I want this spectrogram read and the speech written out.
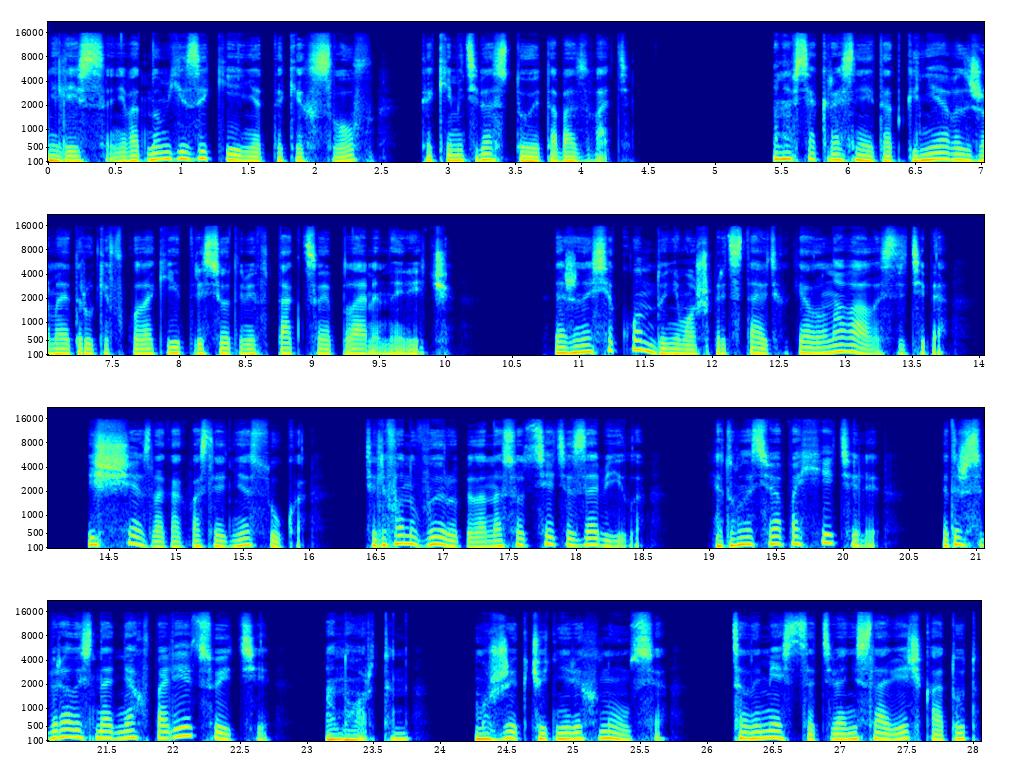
«Мелисса, ни в одном языке нет таких слов, какими тебя стоит обозвать». Она вся краснеет от гнева, сжимает руки в кулаки и трясет ими в такт своей пламенной речи. Ты даже на секунду не можешь представить, как я волновалась за тебя. Исчезла, как последняя сука. Телефон вырубила, на соцсети забила — я думала, тебя похитили. Я даже собиралась на днях в полицию идти. А Нортон? Мужик чуть не рехнулся. Целый месяц от тебя не словечко, а тут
